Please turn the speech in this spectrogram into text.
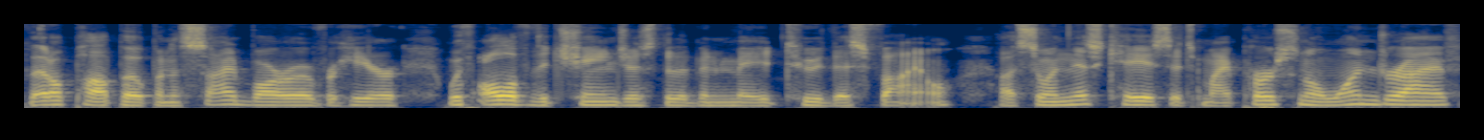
that'll pop open a sidebar over here with all of the changes that have been made to this file. Uh, so in this case, it's my personal OneDrive,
